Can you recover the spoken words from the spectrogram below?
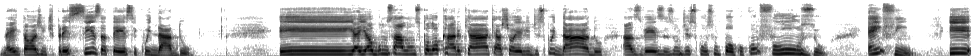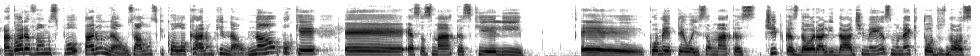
né? Então a gente precisa ter esse cuidado. E, e, aí alguns alunos colocaram que, ah, que achou ele descuidado, às vezes um discurso um pouco confuso. Enfim. E agora vamos para o não. Os alunos que colocaram que não. Não porque é, essas marcas que ele é, cometeu aí são marcas típicas da oralidade mesmo, né? Que todos nós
